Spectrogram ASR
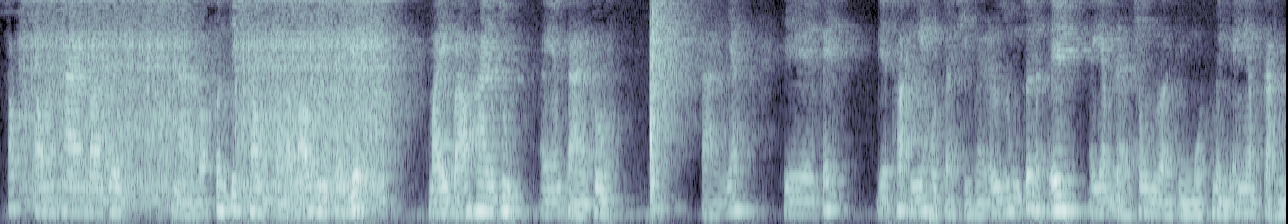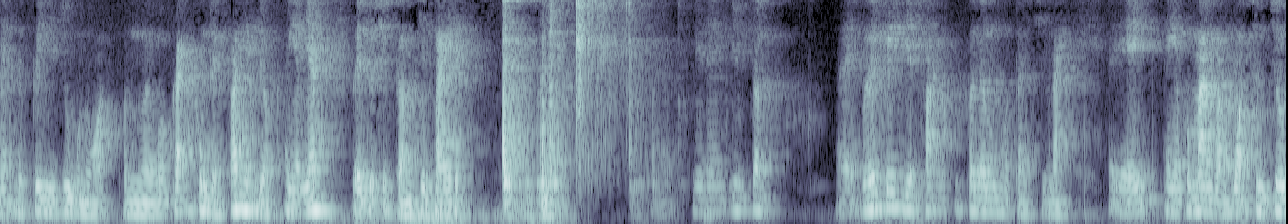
Sóc xong hai ba giây là nó phân tích xong và nó báo dung cho biết. Máy báo hai dung anh em tài tôi. Tài nhé. Thì cái điện thoại nghe hột tài xỉu này nó rung rất là êm. Anh em để trong người thì một mình anh em cảm nhận được cái nhịp rung của nó. Còn người bên cạnh không thể phát hiện được anh em nhé. Đây tôi sẽ cầm trên tay đây. Nên em yên tâm. Đấy, với cái điện thoại phân âm hột tài xỉu này Đấy, anh em có mang vào mọi sân chơi.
